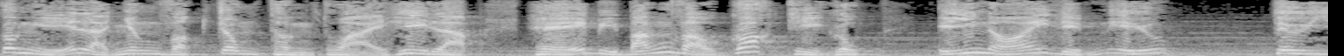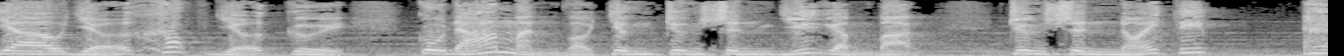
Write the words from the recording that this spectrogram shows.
có nghĩa là nhân vật trong thần thoại Hy Lạp, Hễ bị bắn vào gót thì gục. Ý nói điểm yếu. Tư Giao dở khóc dở cười. Cô đá mạnh vào chân Trương Sinh dưới gầm bàn. Trương Sinh nói tiếp,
